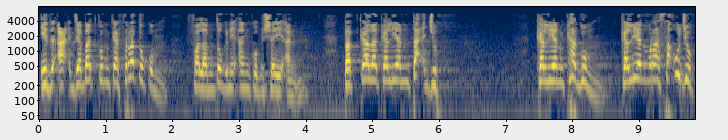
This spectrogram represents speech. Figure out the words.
Id a'jabatkum kathratukum falam tugni ankum syai'an. Tatkala kalian takjub, kalian kagum, kalian merasa ujub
